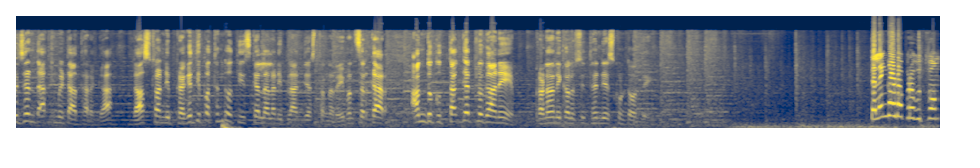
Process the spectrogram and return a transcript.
విజన్ డాక్యుమెంట్ ఆధారంగా రాష్ట్రాన్ని ప్రగతి పథంలో తీసుకెళ్ళాలని ప్లాన్ చేస్తున్న రేవంత్ సర్కార్ అందుకు తగ్గట్లుగానే ప్రణాళికలు సిద్ధం చేసుకుంటోంది. తెలంగాణ ప్రభుత్వం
